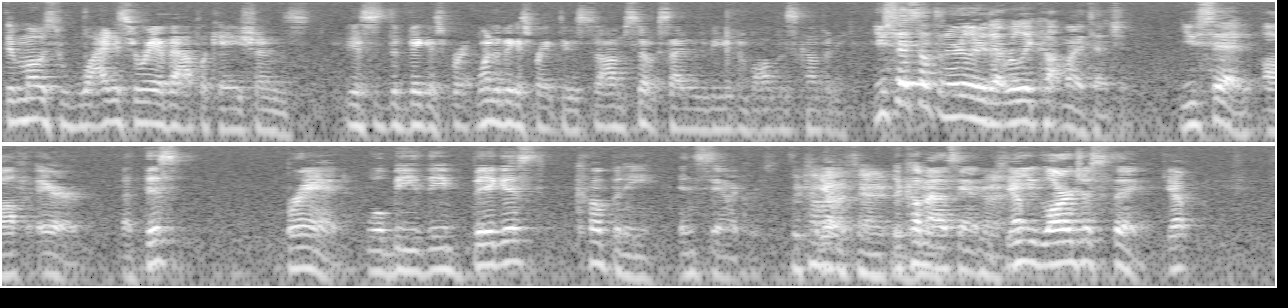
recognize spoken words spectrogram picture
The most widest array of applications. This is the biggest, break- one of the biggest breakthroughs. So I'm so excited to be involved in this company. You said something earlier that really caught my attention. You said off air that this brand will be the biggest company in Santa Cruz. To come Yep. out of Santa Cruz. To come right? out of Santa Cruz, Right. the largest thing. Yep.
